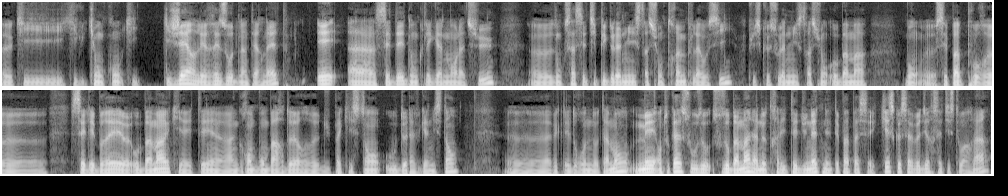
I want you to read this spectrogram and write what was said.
euh, qui, gèrent les réseaux de l'Internet et a cédé donc légalement là-dessus. donc ça, c'est typique de l'administration Trump là aussi, puisque sous l'administration Obama, bon, c'est pas pour célébrer Obama qui a été un grand bombardeur du Pakistan ou de l'Afghanistan. Euh, avec les drones notamment. Mais en tout cas, sous, Obama, la neutralité du net n'était pas passée. Qu'est-ce que ça veut dire cette histoire-là?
